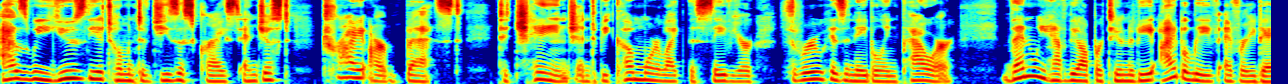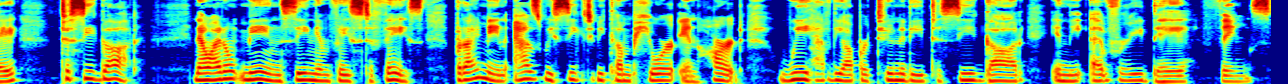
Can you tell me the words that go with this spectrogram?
as we use the atonement of Jesus Christ and just try our best to change and to become more like the Savior through His enabling power, then we have the opportunity, I believe, every day to see God. Now, I don't mean seeing Him face to face, but I mean as we seek to become pure in heart, we have the opportunity to see God in the everyday things.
